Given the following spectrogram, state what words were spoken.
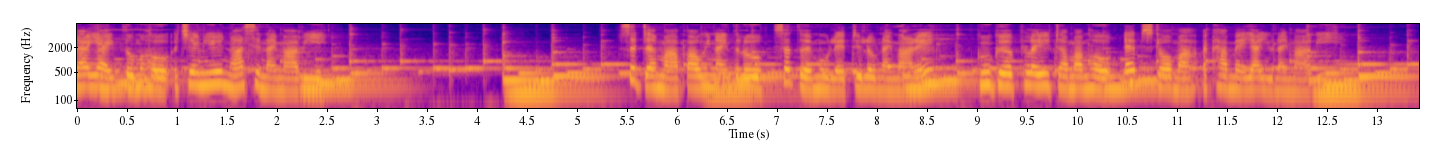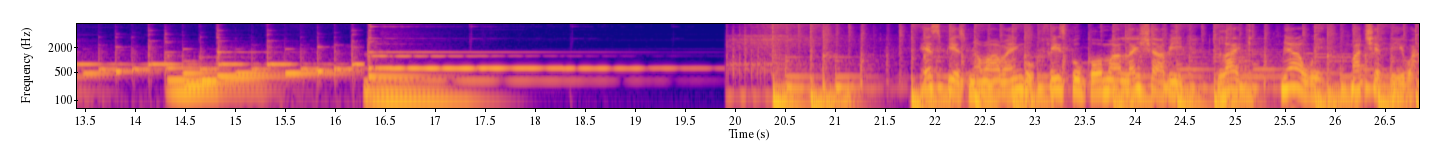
ဒါရိုက်သို့မဟုတ်အချိန်မြေးနားဆင်နိုင်ပါပြီ။စစ်တမ်းမှာပါဝင်နိုင်သလိုဆက်သွယ်မှုလည်းပြုလုပ်နိုင်ပါတယ်။ Google Play ဒါမှမဟုတ် App Store မှာအခမဲ့ရယူနိုင်ပါပြီ။ SPS မြန်မာပိုင်းကို Facebook ပေါ်မှာ like ရှာပြီး like မျှဝေမှတ်ချက်ပေးပါ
